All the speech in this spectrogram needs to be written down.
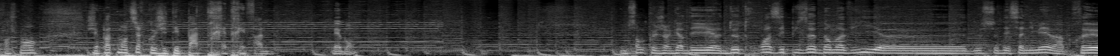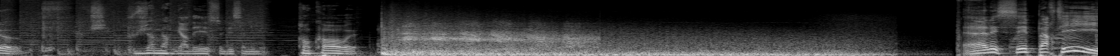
franchement, je vais pas te mentir que j'étais pas très très fan. Mais bon. Il me semble que j'ai regardé 2-3 épisodes dans ma vie euh, de ce dessin animé, mais après, euh, j'ai plus jamais regardé ce dessin animé. Encore Allez, c'est parti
